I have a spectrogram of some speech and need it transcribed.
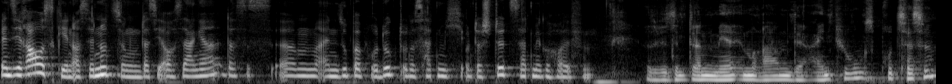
wenn sie rausgehen aus der Nutzung, dass sie auch sagen, ja, das ist ähm, ein super Produkt und es hat mich unterstützt, hat mir geholfen. Also wir sind dann mehr im Rahmen der Einführungsprozesse.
